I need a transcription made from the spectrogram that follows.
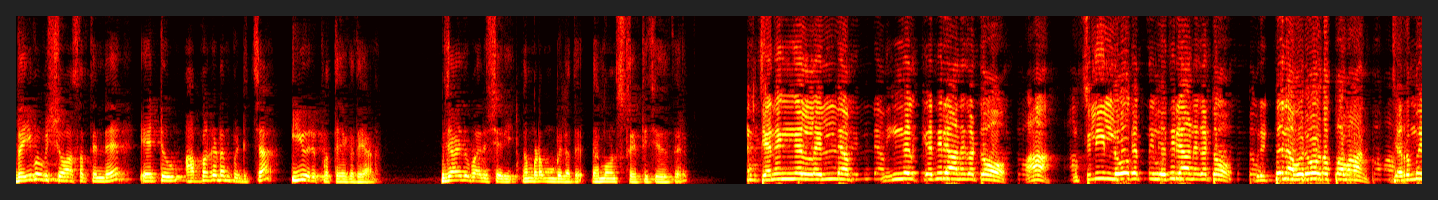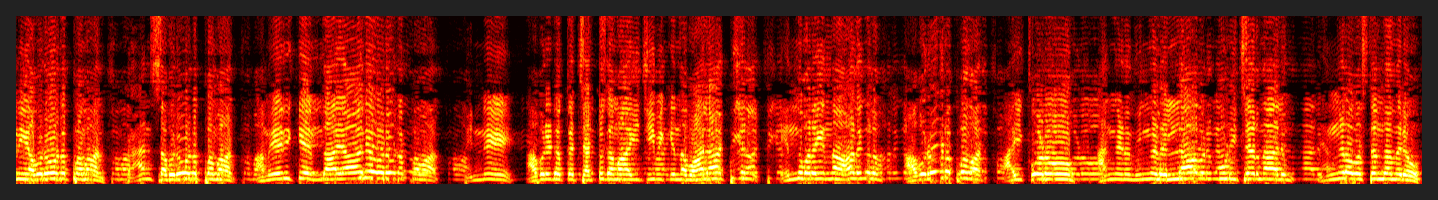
ദൈവവിശ്വാസത്തിന്റെ ഏറ്റവും അപകടം പിടിച്ച ഈ ഒരു പ്രത്യേകതയാണ്. മുജാഹിദ് ബാലുശ്ശേരി നമ്മുടെ മുമ്പിൽ അത് ഡെമോൺസ്ട്രേറ്റ് ചെയ്തു തരും. ജനങ്ങളെല്ലാം നിങ്ങൾക്കെതിരാണ് കേട്ടോ. ആ മുസ്ലിം ലോകത്തിനെതിരാണ് കേട്ടോ. ബ്രിട്ടൻ അവരോടൊപ്പമാണ്. ജർമ്മനി അവരോടൊപ്പമാണ്. ഫ്രാൻസ് അവരോടൊപ്പമാണ്. അമേരിക്ക എന്തായാലും അവരോടൊപ്പമാണ്. പിന്നെ അവരുടെ ഒക്കെ ചട്ടുകമായി ജീവിക്കുന്ന വാലാട്ടികൾ എന്ന് പറയുന്ന ആളുകളും അവരോടൊപ്പമാണ്. ആയിക്കോളോ. അങ്ങനെ നിങ്ങൾ എല്ലാവരും കൂടി ചേർന്നാലും ഞങ്ങളെ അവസ്ഥ എന്താണെന്നോ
